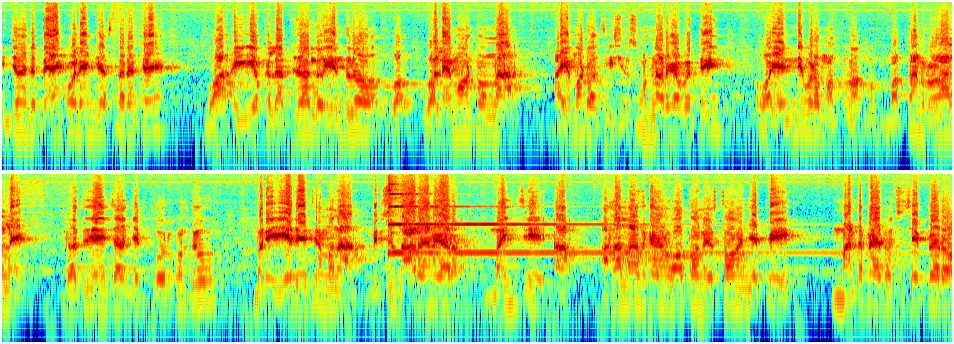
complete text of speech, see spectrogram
ఎందుకంటే బ్యాంక్ వాళ్ళు ఏం చేస్తారంటే వా- ఈ యొక్క లబ్ధిదారులు ఎందులో వాళ్ళ అమౌంట్ ఉన్నా ఆ అమౌంట్ వాళ్ళు తీసేసుకుంటున్నారు కాబట్టి అవన్నీ కూడా మొత్తం మొత్తాన్ని రుణాలని రద్దు చేయించాలని చెప్పి కోరుకుంటూ మరి ఏదైతే మన మిర్చి నారాయణ గారు మంచి ఆహ్లాదకరమైన వాతావరణం ఇస్తామని చెప్పి మండపేట వచ్చి చెప్పారో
